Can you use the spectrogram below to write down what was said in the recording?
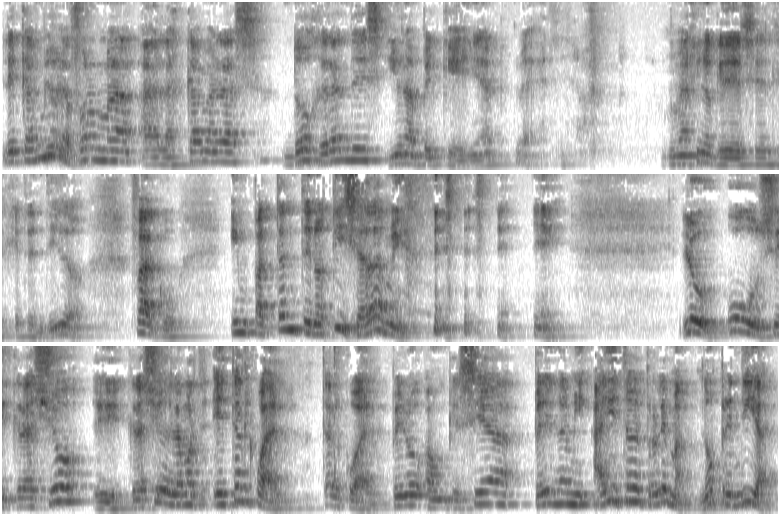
le cambió la forma a las cámaras, dos grandes y una pequeña. Me imagino que debe ser el G32. Facu, impactante noticia, dame. Lu, uh, se crayó, eh, de la muerte. Eh, tal cual, tal cual. Pero aunque sea, prenda mi. Ahí estaba el problema, no prendía.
